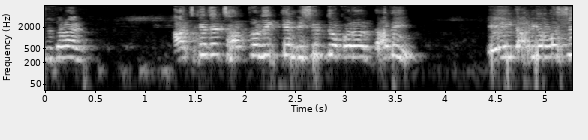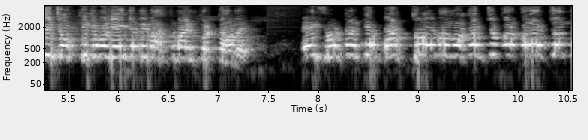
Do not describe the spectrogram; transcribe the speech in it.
সুতরাং আজকে যে ছাত্রলীগকে নিষিদ্ধ করার দাবি, এই দাবি অবশ্যই যৌক্তিক এবং এই দাবি বাস্তবায়ন করতে হবে। এই সরকারকে ব্যর্থ এবং অকার্যকর করার জন্য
